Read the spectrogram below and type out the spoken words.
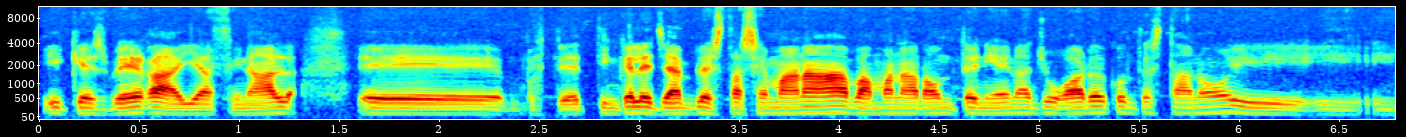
i que es vega. I al final eh, tinc l'exemple, esta setmana vam anar a on tenien a jugar el Contestano i, i,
